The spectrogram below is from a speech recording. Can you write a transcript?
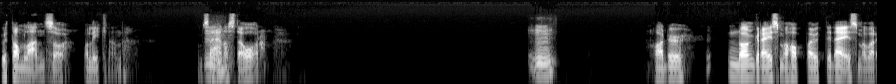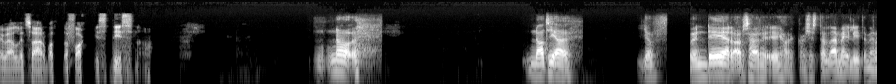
utomlands och, och liknande de mm. senaste mm. åren. Mm. Har du någon grej som har hoppat ut i dig som har varit väldigt så här, what the fuck is this now? No, något jag, jag funderar så här, jag kanske ställer mig lite mer,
